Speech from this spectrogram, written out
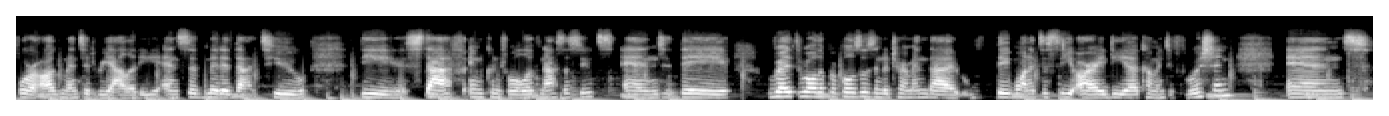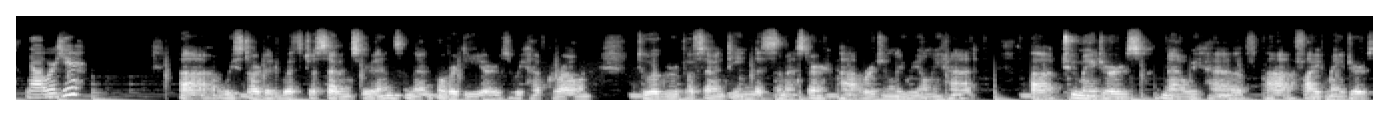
for augmented reality and submitted that to the staff in control of NASA suits. And they read through all the proposals and determined that they wanted to see our idea come into fruition. And now we're here. Uh, we started with just seven students and then over the years we have grown to a group of 17 this semester. Uh, originally we only had uh, two majors, now we have uh, five majors.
